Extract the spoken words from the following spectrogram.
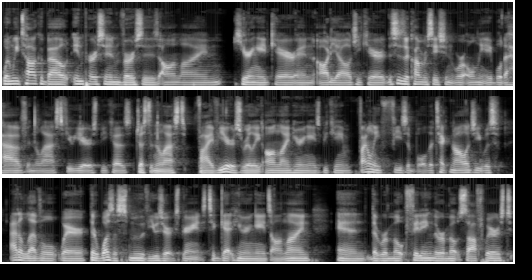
When we talk about in-person versus online hearing aid care and audiology care, this is a conversation we're only able to have in the last few years because just in the last five years, really, online hearing aids became finally feasible. The technology was at a level where there was a smooth user experience to get hearing aids online and the remote fitting, the remote softwares to,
